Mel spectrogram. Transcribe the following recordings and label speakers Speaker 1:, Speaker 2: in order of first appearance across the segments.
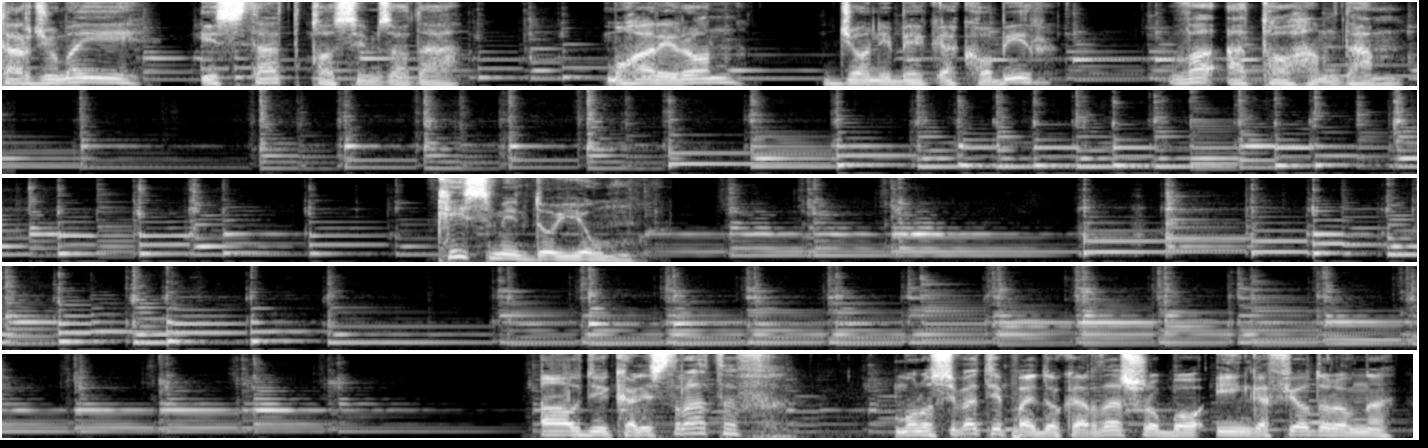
Speaker 1: Тарҷумаи истат қосимзода. Муҳаррирон ҷонибек акобир ва ато ҳамдам. Қисми дуюм авди калистратов муносибати пайдо кардаашро бо инга фёдоровна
